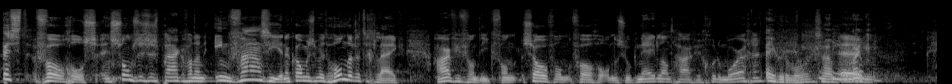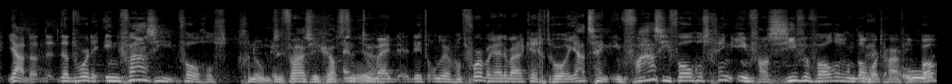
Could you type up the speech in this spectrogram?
pestvogels. En soms is er sprake van een invasie. En dan komen ze met honderden tegelijk. Harvey van Diek van Sovon Vogelonderzoek Nederland. Harvey, goedemorgen. Hey, goedemorgen. Ehm, ja, dat, dat worden invasievogels genoemd. Invasiegasten, En toen ja. wij dit onderwerp aan het voorbereiden waren, kregen we te horen... ja, het zijn invasievogels, geen invasieve vogels. Want dan wordt Harvey boos.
